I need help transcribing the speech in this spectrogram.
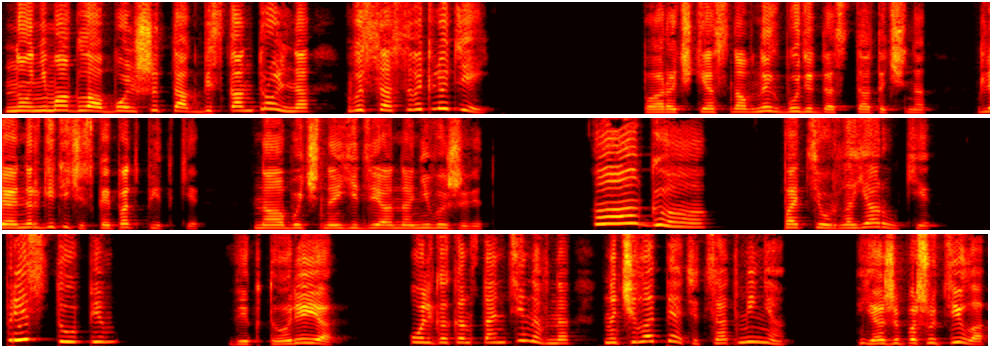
но не могла больше так бесконтрольно высасывать людей? Парочки основных будет достаточно для энергетической подпитки. На обычной еде она не выживет. Ага, потерла я руки. Приступим!» «Виктория!» Ольга Константиновна начала пятиться от меня. «Я же пошутила!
